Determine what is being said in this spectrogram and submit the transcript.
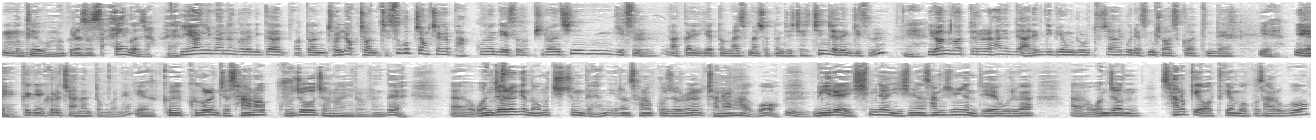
음. 어떻게 보면 그래서 쌓인 거죠. 예. 이왕이면은 그러니까 어떤 전력 전체 수급 정책을 바꾸는 데 있어서 필요한 신기술 아까 얘기했던 말씀하셨던 이제 신재생 기술 예. 이런 것들을 하는데 R&D 비용으로 투자하고 이랬으면 좋았을 것 같은데 예. 예, 예. 그게 그렇지 않았던 거네요. 예, 그, 그걸 이제 산업 구조 전환이라고 그러는데, 어, 원자력에 너무 치중된 이런 산업 구조를 전환하고, 음. 미래 10년, 20년, 30년 뒤에 우리가 어, 원전 산업계가 어떻게 먹고 살고,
